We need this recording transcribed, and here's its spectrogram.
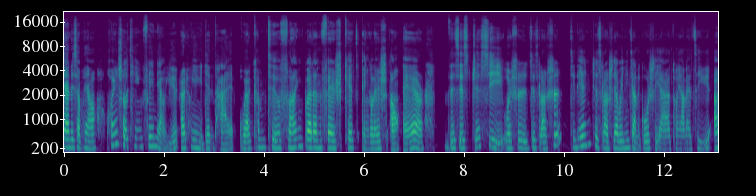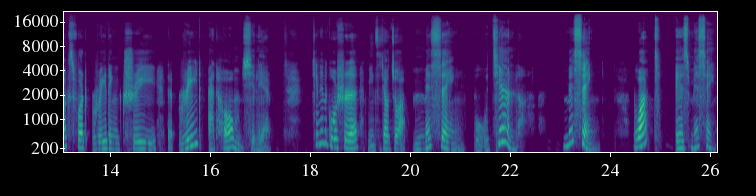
亲爱的小朋友，欢迎收听飞鸟鱼儿童英语电台。Welcome to Flying Bird and Fish Kids English on Air. This is Jessie，我是 Jessie 老师。今天 Jessie 老师要为你讲的故事呀，同样来自于 Oxford Reading Tree 的 Read at Home 系列。今天的故事名字叫做 Missing，不见了。Missing，What is missing？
